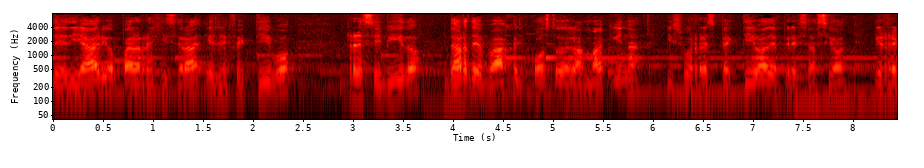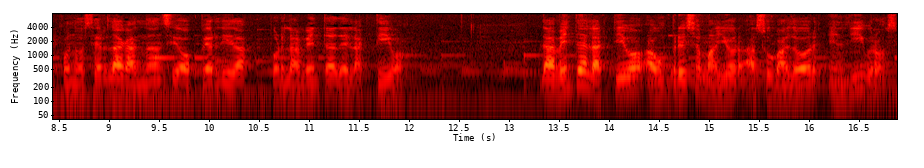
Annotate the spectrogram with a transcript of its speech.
de diario para registrar el efectivo recibido, dar de baja el costo de la máquina y su respectiva depreciación y reconocer la ganancia o pérdida por la venta del activo. La venta del activo a un precio mayor a su valor en libros.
